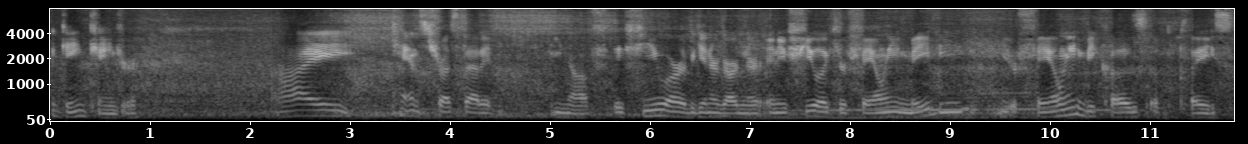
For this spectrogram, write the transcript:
a game changer. I can't stress that it enough. If you are a beginner gardener and you feel like you're failing, maybe you're failing because of the place.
